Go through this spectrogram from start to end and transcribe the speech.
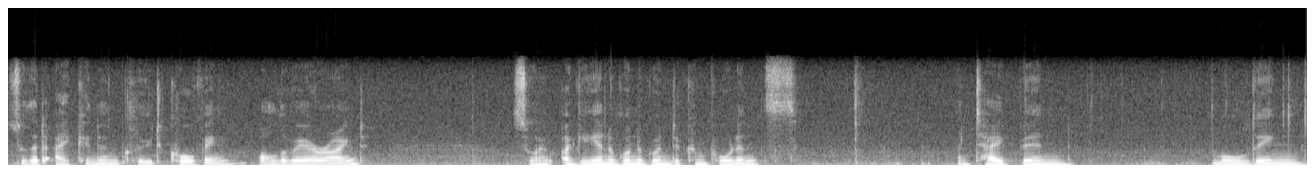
so that I can include coving all the way around. So I'm, again I'm going to go into components and type in molding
